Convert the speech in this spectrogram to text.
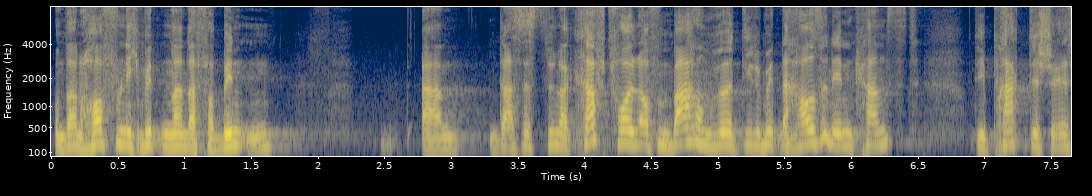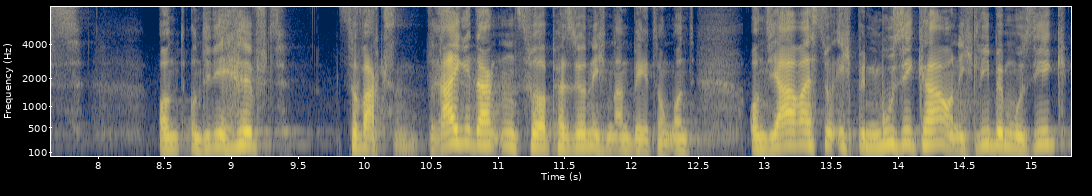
und dann hoffentlich miteinander verbinden, ähm, dass es zu einer kraftvollen Offenbarung wird, die du mit nach Hause nehmen kannst, die praktisch ist und, und die dir hilft zu wachsen. Drei Gedanken zur persönlichen Anbetung. Und, und ja, weißt du, ich bin Musiker und ich liebe Musik.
